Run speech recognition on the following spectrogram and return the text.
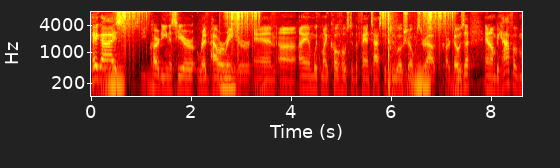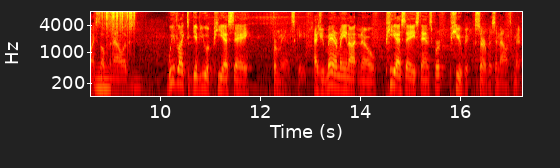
Hey guys, Steve Cardenas here, Red Power Ranger, and uh, I am with my co-host of the Fantastic Duo Show, Mr. Alex Cardoza. And on behalf of myself and Alex, we'd like to give you a PSA for Manscaped. As you may or may not know, PSA stands for Pubic Service Announcement.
